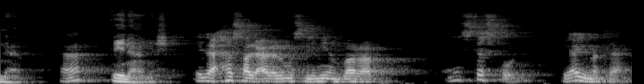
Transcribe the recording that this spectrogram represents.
نعم. ها؟ اي نعم إذا حصل على المسلمين ضرر يعني يستسقون في أي مكان.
